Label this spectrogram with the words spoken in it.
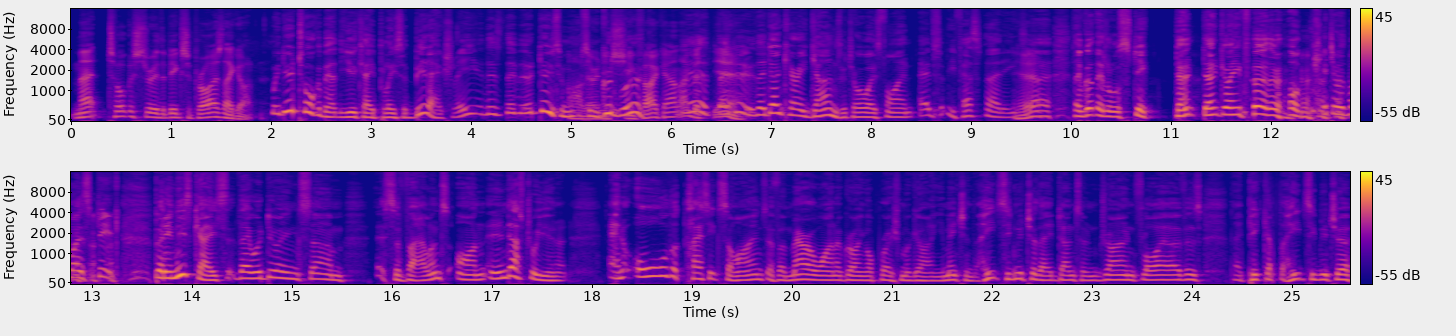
Matt, talk us through the big surprise they got. We do talk about the UK police a bit, actually. There's, they're doing some, Oh, some good work. folk, aren't they? Yeah, But, yeah. they do. They don't carry guns, which I always find absolutely fascinating. Yeah. So they've got their little stick. Don't don't go any further. I'll catch you with my stick. But in this case, they were doing some surveillance on an industrial unit, and all the classic signs of a marijuana growing operation were going. You mentioned the heat signature. They'd done some drone flyovers. They picked up the heat signature.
